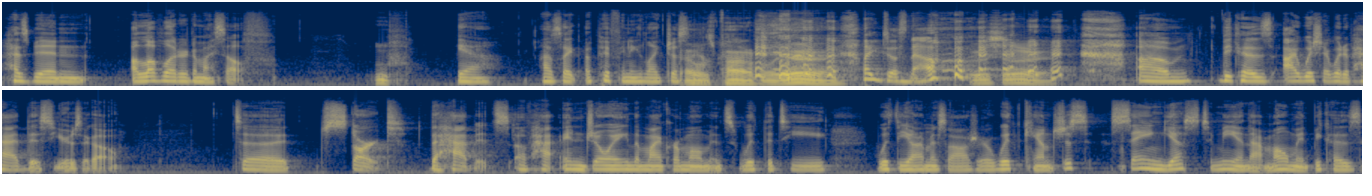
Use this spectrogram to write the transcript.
has been a love letter to myself. Oof. Yeah, I was like epiphany, like just that now, was powerful yeah. Like just now, for sure. Because I wish I would have had this years ago to start the habits of ha- enjoying the micro moments with the tea, with the eye massager, with candles, just saying yes to me in that moment because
